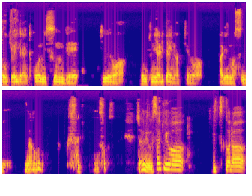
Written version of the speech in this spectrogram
東京以外のところに住んでっていうのは本当にやりたいなっていうのはありますね。なるほど。うさぎ、そうですね。ちなみにうさぎはいつから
